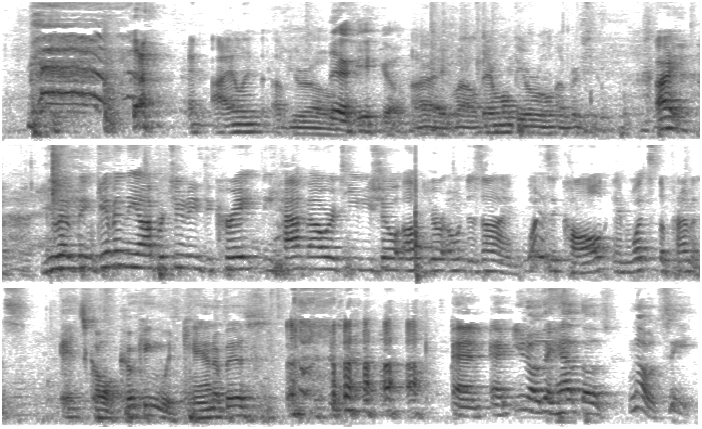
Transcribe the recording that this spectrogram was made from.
An island of your own. There you go. All right. Well, there won't be a rule number two. All right. You have been given the opportunity to create the half-hour TV show of your own design. What is it called, and what's the premise? It's called Cooking with Cannabis. and and you know they have those. No, see,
